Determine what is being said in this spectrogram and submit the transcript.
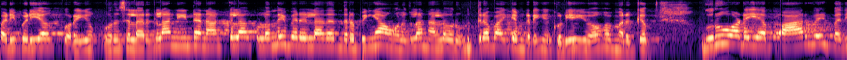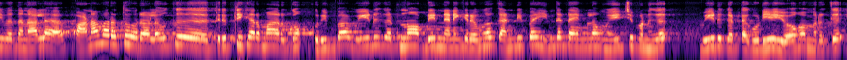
படிப்படியாக குறையும். ஒரு சிலருக்கெல்லாம் நீண்ட நாட்களாக குழந்தை பேர் இல்லாத இருந்திருப்பீங்க அவங்களுக்குலாம் நல்ல ஒரு புத்திரபாக்கியம் கிடைக்கக்கூடிய யோகம் இருக்குது குருவோடைய பார்வை பதிவதனால பணவரத்து ஓரளவுக்கு திருப்திகரமாக இருக்கும். குறிப்பாக வீடு கட்டணும் அப்படின்னு நினைக்கிறவங்க கண்டிப்பாக இந்த டைமில் முயற்சி பண்ணுங்கள் வீடு கட்டக்கூடிய யோகம் இருக்குது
